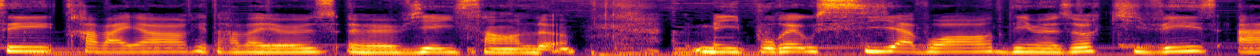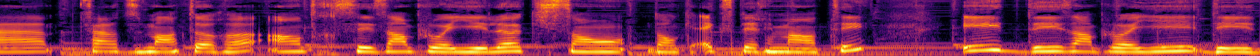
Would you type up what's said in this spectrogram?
ces travailleurs et travailleuses euh, vieillissants là. Mais il pourrait aussi y avoir des mesures qui visent à faire du mentorat entre ces employés là qui sont donc expérimentés et des employés, des,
